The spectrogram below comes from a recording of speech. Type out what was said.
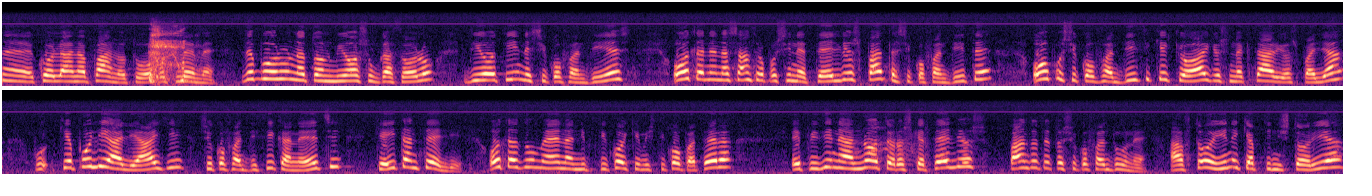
ε, κολλάνε πάνω του όπως λέμε. Δεν μπορούν να τον μειώσουν καθόλου διότι είναι συκοφαντίες. Όταν ένας άνθρωπος είναι τέλειος πάντα συκοφαντείται όπως συκοφαντήθηκε και ο Άγιος Νεκτάριος παλιά που και πολλοί άλλοι Άγιοι συκοφαντηθήκαν έτσι και ήταν τέλειοι. Όταν δούμε έναν νηπτικό και μυστικό πατέρα, επειδή είναι ανώτερος και τέλειος, πάντοτε το συκοφαντούνε. Αυτό είναι και από την ιστορία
